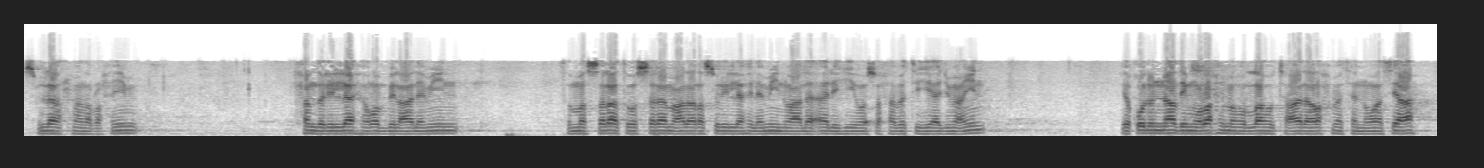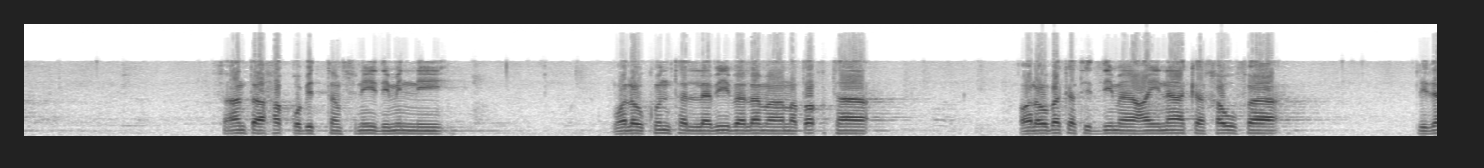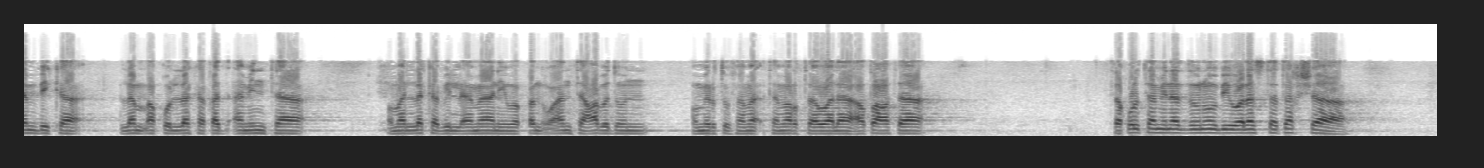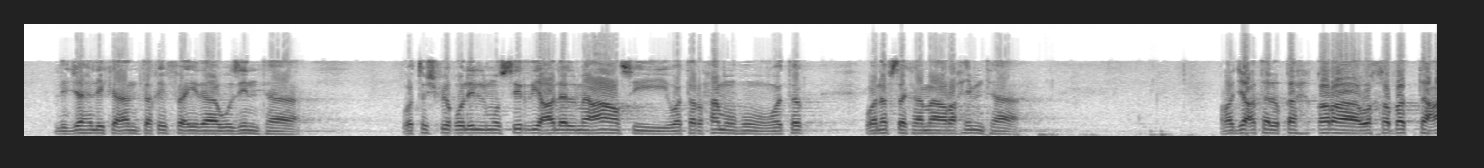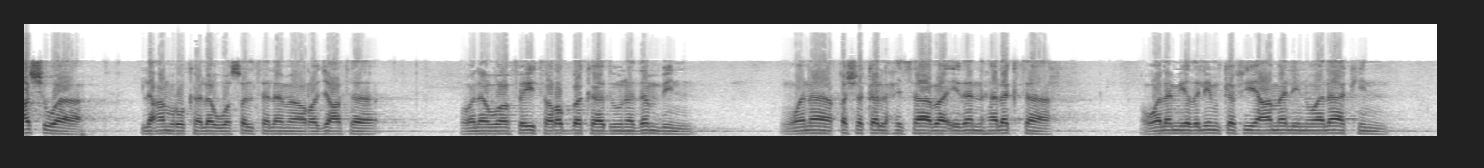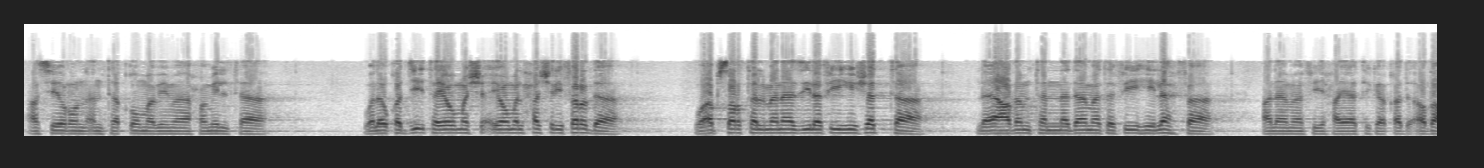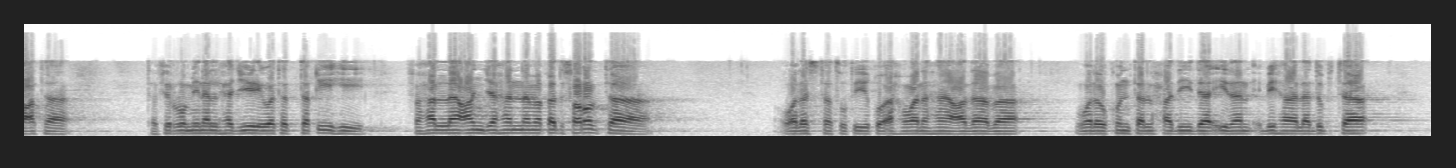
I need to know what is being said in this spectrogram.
بسم الله الرحمن الرحيم. الحمد لله رب العالمين ثم الصلاة والسلام على رسول الله الأمين وعلى آله وصحبته أجمعين. يقول الناظم رحمه الله تعالى رحمة واسعة فأنت أحق بالتفنيد مني ولو كنت اللبيب لما نطقت ولو بكت الدمى عيناك خوفا لذنبك لم أقل لك قد أمنت ومن لك بالأمان وأنت عبد أمرت فما أتمرت ولا أطعت. فقلت من الذنوب ولست تخشى لجهلك أن تخف إذا وزنت. وتشفق للمسر على المعاصي وترحمه ونفسك ما رحمت. رجعت القهقرى وخبطت عشوا لعمرك لو وصلت لما رجعت ولو وافيت ربك دون ذنب وناقشك الحساب إذا هلكت ولم يظلمك في عمل ولكن عسير أن تقوم بما حملت ولو قد جئت يوم, يوم الحشر فردا وأبصرت المنازل فيه شتى لأعظمت الندامة فيه لهفا على ما في حياتك قد أضعت تفر من الهجير وتتقيه فهلا عن جهنم قد فررت؟ ولست تطيق أهونها عذابا ولو كنت الحديد إذا بها لدبت.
